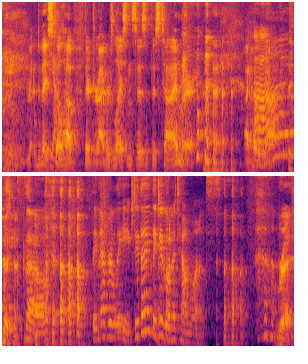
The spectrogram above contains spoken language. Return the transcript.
Do they still have their driver's licenses at this time, or I hope not. I don't think so. they never leave, do they? They do go into town once. Right.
